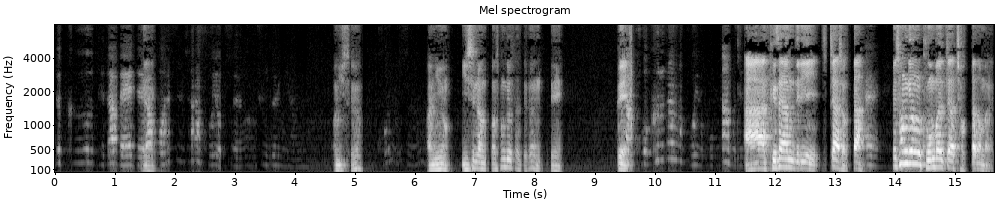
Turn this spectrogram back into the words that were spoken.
근데 그 대답에 내라고 사람 거의 없어요. 선생님이랑. 어, 있어요? 아니요. 이슬람권 선교사들은, 네. 네. 아, 그 사람들이 숫자가 적다? 네. 성경은 구원받을 자가 적다단 말이에요.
